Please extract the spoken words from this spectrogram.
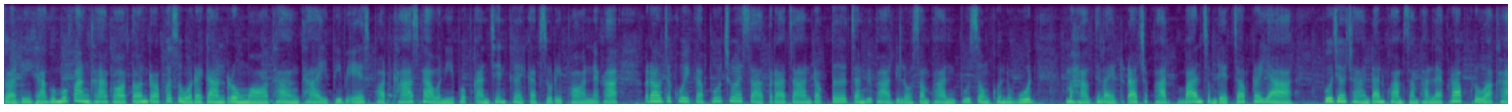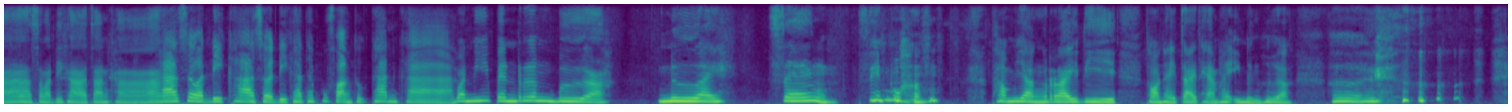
สวัสดีค่ะ คุณผู้ฟังคะขอต้อนรับเข้าสู่รายการโรงหมอทางไทย PBS Podcast ค่ะ วันนี้พบกันเช่นเคยกับสุริพรนะคะ เราจะคุยกับผู้ช่วยศาสตราจารย์ ดร จันวิพาดิโลสัมพันธ์ ผู้ทรงคุณวุฒิมหาวิทยาลัยราชภัฏบ้านสมเด็จเจ้าพระยา ผู้เชี่ยวชาญด้านความสัมพันธ์และครอบครัวค่ะ สวัสดีค่ะอาจารย์ค่ะค่ะ สวัสดีค่ะ สวัสดีค่ะท่านผู้ฟังทุกท่านค่ะ วันนี้เป็นเรื่องเบื่อ เหนื่อยเซ็งสิ้นหวังทำอย่างไรดี ถอนหายใจแถมให้อีกหนึ่งเฮือกเฮ้ย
